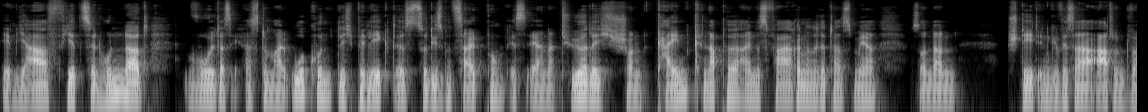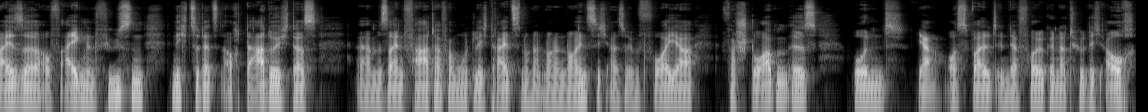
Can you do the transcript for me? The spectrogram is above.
im Jahr 1400 wohl das erste Mal urkundlich belegt ist. Zu diesem Zeitpunkt ist er natürlich schon kein Knappe eines fahrenden Ritters mehr, sondern steht in gewisser Art und Weise auf eigenen Füßen, nicht zuletzt auch dadurch, dass ähm, sein Vater vermutlich 1399, also im Vorjahr, verstorben ist und ja, Oswald in der Folge natürlich auch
